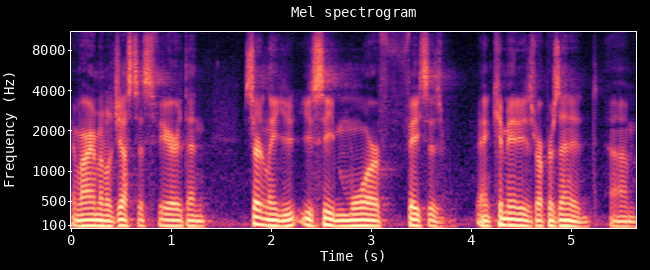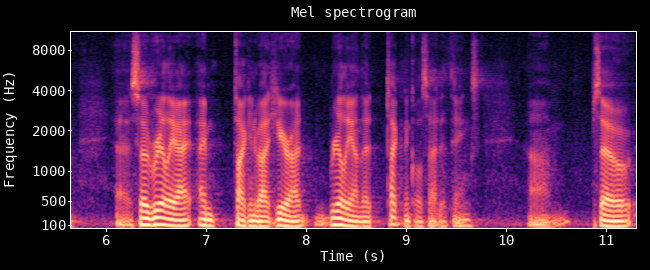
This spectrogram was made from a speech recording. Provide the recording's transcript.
environmental justice sphere, then certainly you, you see more faces and communities represented. Um, uh, so really, I, am talking about here on, really on the technical side of things. Um, so,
